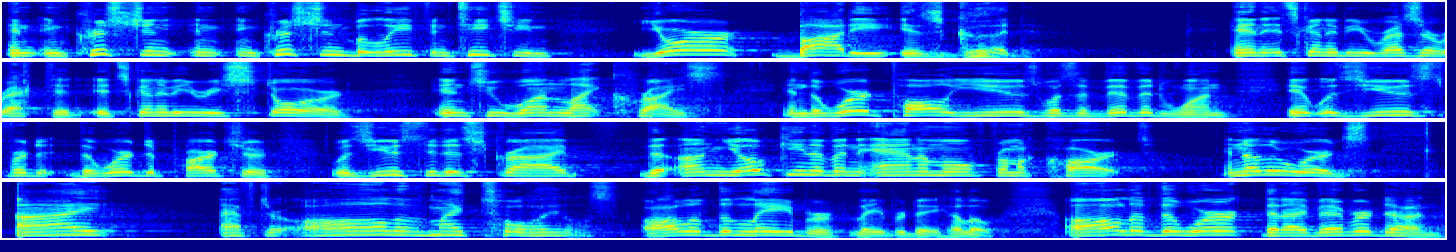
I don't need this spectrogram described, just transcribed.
And in Christian, in, in Christian belief and teaching, your body is good. And it's going to be resurrected, it's going to be restored into one like Christ. And the word Paul used was a vivid one. It was used for the word departure, was used to describe the unyoking of an animal from a cart. In other words, I, after all of my toils, all of the labor, Labor Day, hello, all of the work that I've ever done,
